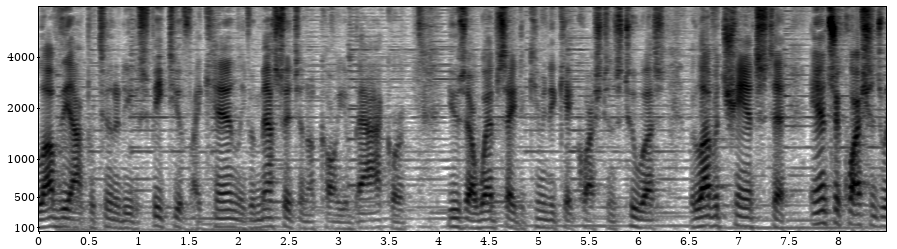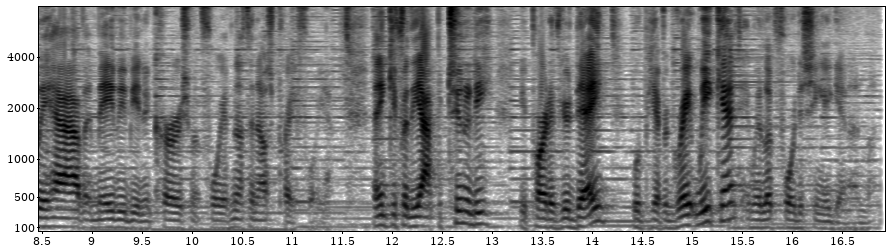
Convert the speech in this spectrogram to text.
Love the opportunity to speak to you if I can. Leave a message and I'll call you back or use our website to communicate questions to us. We love a chance to answer questions we have and maybe be an encouragement for you. If nothing else, pray for you. Thank you for the opportunity to be part of your day. We Hope you have a great weekend, and we look forward to seeing you again on Monday.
